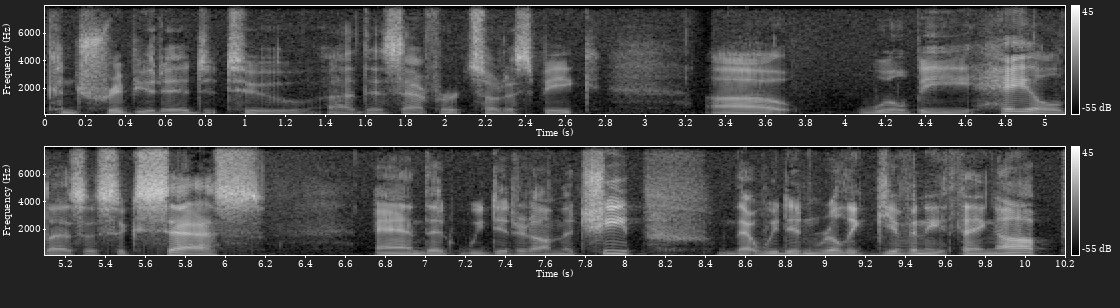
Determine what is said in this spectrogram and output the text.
contributed to uh, this effort, so to speak, uh, will be hailed as a success, and that we did it on the cheap, that we didn't really give anything up,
